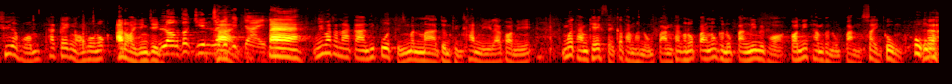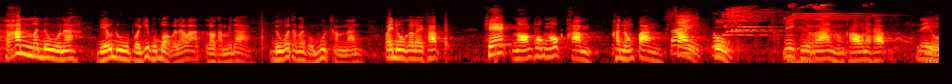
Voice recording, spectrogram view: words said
เชื่อผมถ้าเค้กหนองพงนกอร่อยจริงๆลองต้องชิ้นแล้วใช่ก็ติดใจ แต่วิวัฒนาการที่พูดถึงมันมาจนถึงขั้นนี้แล้วตอนนี้ เมื่อทำเค้กเสร็จก็ทำขนมปังทำขนมปังนุ่งขนมปังนี่ไม่พอ ตอนนี้ทำขนมปังไส้กุ้งท่านมาดูนะ เดี๋ยวดูเมื่อกี้ผมบอกไปแล้วว่า เราทำไม่ได้ ดูว่าทำไมผมพูดคำนั้น ไปดูกันเลยครับ เค้กหนองพงนกทำขนมปังไส้กุ้ง นี่คือร้านของเขานะครับนี่อยู่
